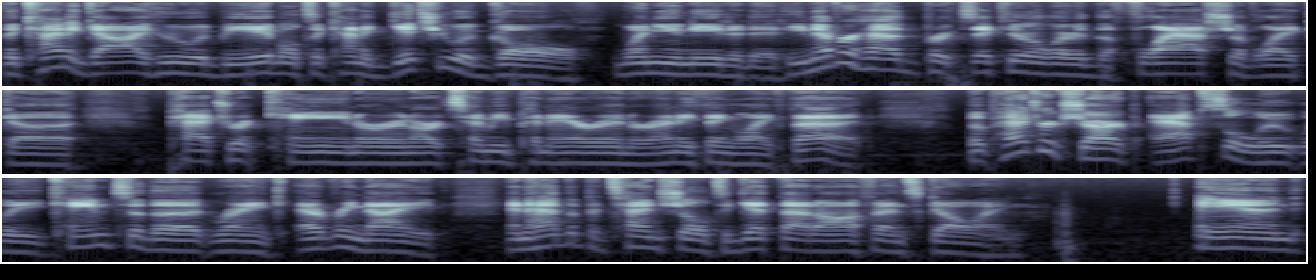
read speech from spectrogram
the kind of guy who would be able to kind of get you a goal when you needed it. He never had particular the flash of like a Patrick Kane or an Artemi Panarin or anything like that. But Patrick Sharp absolutely came to the rank every night and had the potential to get that offense going. And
